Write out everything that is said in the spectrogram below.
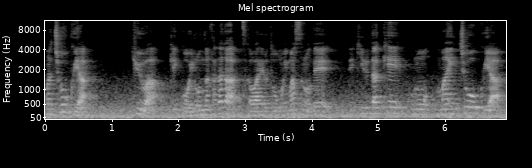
まあ、チョークやキューは結構いろんな方が使われると思いますのでできるだけこのマイチョークや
